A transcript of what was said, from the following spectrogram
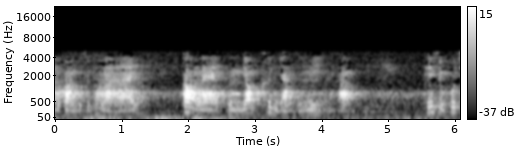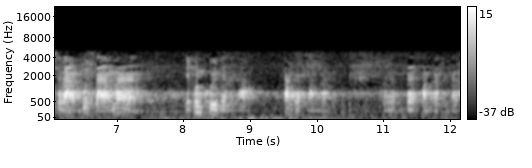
ดูก่อนพิสุทธิทั้งหลาย ก็แลพึงยกขึ้นอย่างนี้นะครับพิสุผู้ฉลาดผู้สามารถอย่าเพิ่งคุยกันนะครับ ตั้งใจฟังก่อน ได้ฟังกันนะครับ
